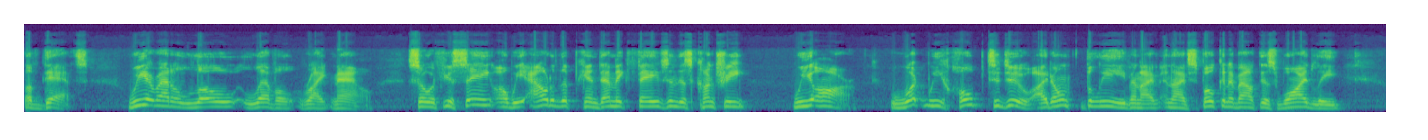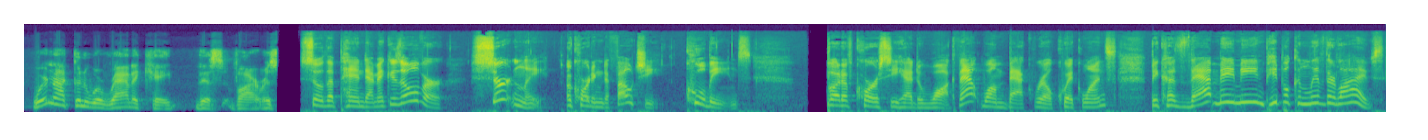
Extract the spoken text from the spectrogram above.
of deaths. We are at a low level right now. So if you're saying, are we out of the pandemic phase in this country? We are. What we hope to do, I don't believe, and I've, and I've spoken about this widely, we're not going to eradicate this virus. So the pandemic is over. Certainly, according to Fauci. Cool beans. But of course, he had to walk that one back real quick once, because that may mean people can live their lives.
